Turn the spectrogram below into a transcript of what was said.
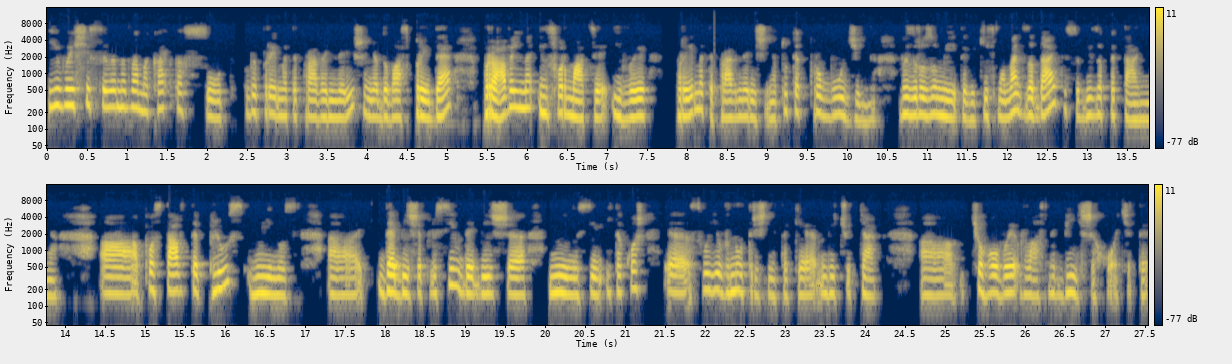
І вищі сили над вами карта суд. Ви приймете правильне рішення, до вас прийде правильна інформація, і ви приймете правильне рішення. Тут як пробудження. Ви зрозумієте, в якийсь момент задайте собі запитання, поставте плюс-мінус, де більше плюсів, де більше мінусів, і також е, свої внутрішні таке відчуття, чого ви власне більше хочете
